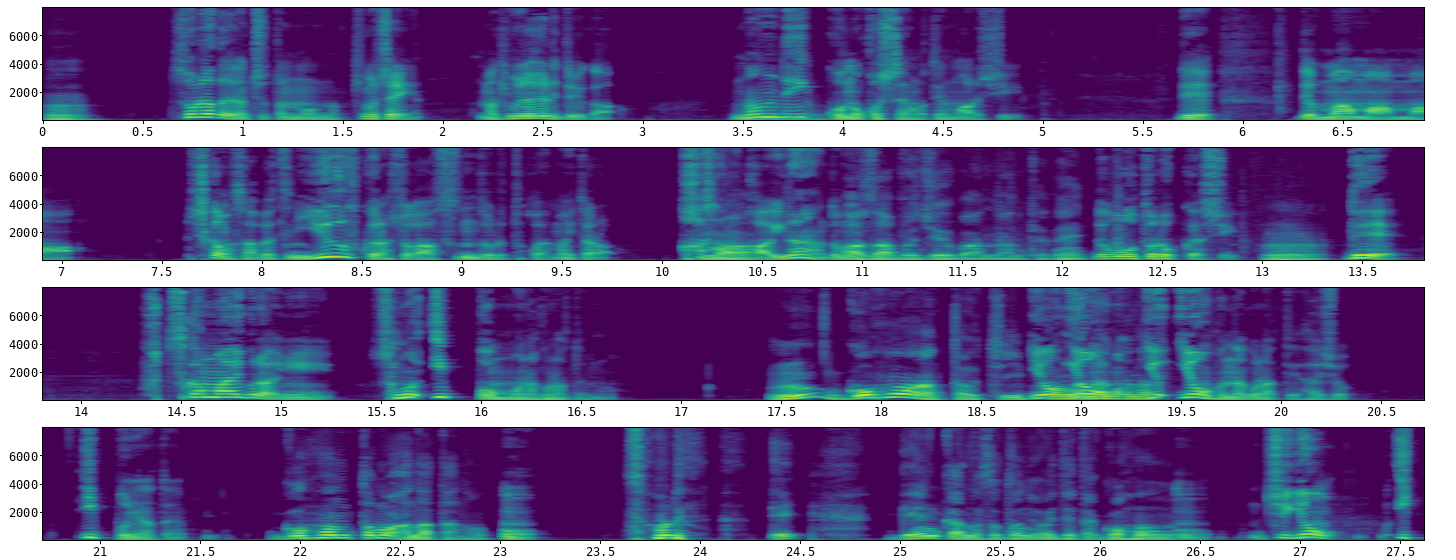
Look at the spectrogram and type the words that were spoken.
うんそれだけでちょっと気持ち悪いやん。まあ気持ち悪いというか、なんで1個残したのっていうのもあるし。で、でもまあまあまあ、しかもさ、別に裕福な人が住んどるとこやまいたら、傘なんかいらんやんと思う。麻布十番なんてねで、オートロックやし。うんで、2日前ぐらいに、その1本もなくなったの。ん？5本あったうち1 4, 本本がなくなっよ4本なくなって、最初。1本になったの。5本ともあなたの？うん。それえ？玄関の外に置いてた5本、うん。うち4、1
